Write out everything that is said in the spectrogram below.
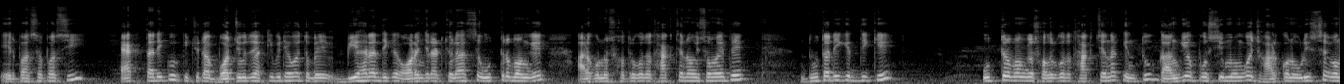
এর পাশাপাশি এক তারিখও কিছুটা বজ্রবিদ্যুৎ অ্যাক্টিভিটি হবে, তবে বিহারের দিকে অরেঞ্জ অ্যালার্ট চলে আসছে। উত্তরবঙ্গে আর কোনো সতর্কতা থাকছে না ওই সময়তে। দু তারিখের দিকে উত্তরবঙ্গে সতর্কতা থাকছে না, কিন্তু গাঙ্গীয় পশ্চিমবঙ্গ, ঝাড়খণ্ড, উড়িষ্যা এবং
